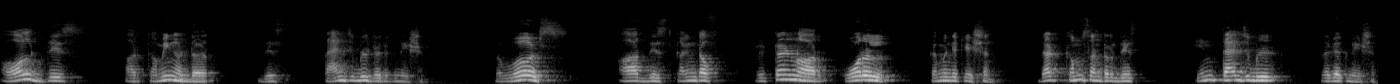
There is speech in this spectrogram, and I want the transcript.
all these are coming under this tangible recognition. The words are this kind of written or oral communication that comes under this intangible recognition.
